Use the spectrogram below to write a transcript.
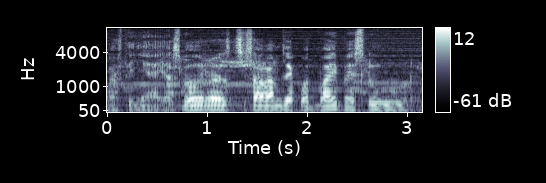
pastinya ya. Seluruh salam jackpot bye bye seluruh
